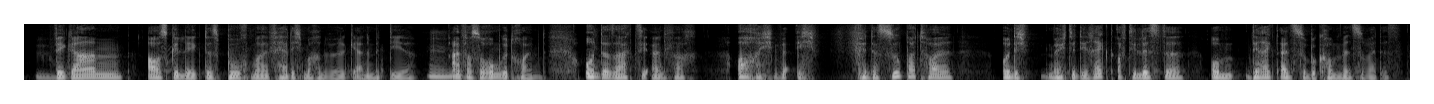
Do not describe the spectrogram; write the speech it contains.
vegan ausgelegtes Buch mal fertig machen würde, gerne mit dir. Mhm. Einfach so rumgeträumt. Und da sagt sie einfach, ach, ich, ich finde das super toll und ich möchte direkt auf die Liste um direkt eins zu bekommen, wenn es soweit ist.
